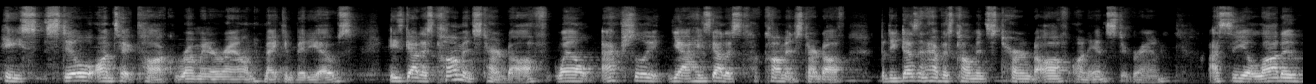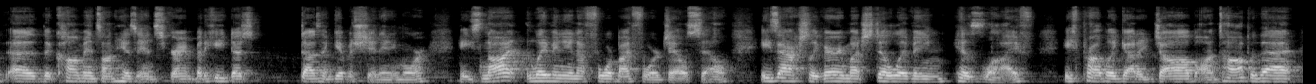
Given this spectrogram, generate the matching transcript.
He's still on TikTok, roaming around, making videos. He's got his comments turned off. Well, actually, yeah, he's got his comments turned off, but he doesn't have his comments turned off on Instagram. I see a lot of uh, the comments on his Instagram, but he does doesn't give a shit anymore. He's not living in a 4x4 jail cell. He's actually very much still living his life. He's probably got a job on top of that.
